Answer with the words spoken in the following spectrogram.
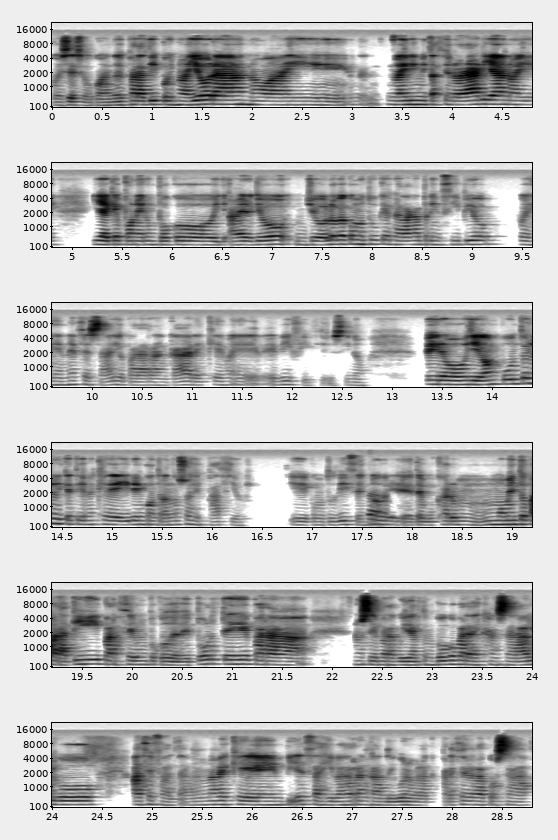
pues eso, cuando es para ti, pues no hay horas, no hay, no hay limitación horaria, no hay, y hay que poner un poco, a ver, yo, yo lo veo como tú, que es verdad que al principio pues es necesario para arrancar, es que es, difícil, si no. Pero llega un punto en el que tienes que ir encontrando esos espacios. Y como tú dices, ¿no? de, buscar un, momento para ti, para hacer un poco de deporte, para, no sé, para cuidarte un poco, para descansar algo, hace falta. Una vez que empiezas y vas arrancando y bueno, parece que la cosa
